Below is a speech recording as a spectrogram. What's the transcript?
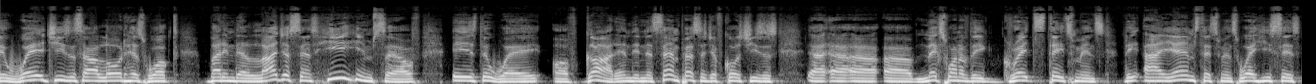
the way Jesus our Lord has walked, but in the larger sense, He Himself is the way of God. And in the same passage, of course, Jesus uh, uh, uh, uh, makes one of the great statements, the I am statements, where He says,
